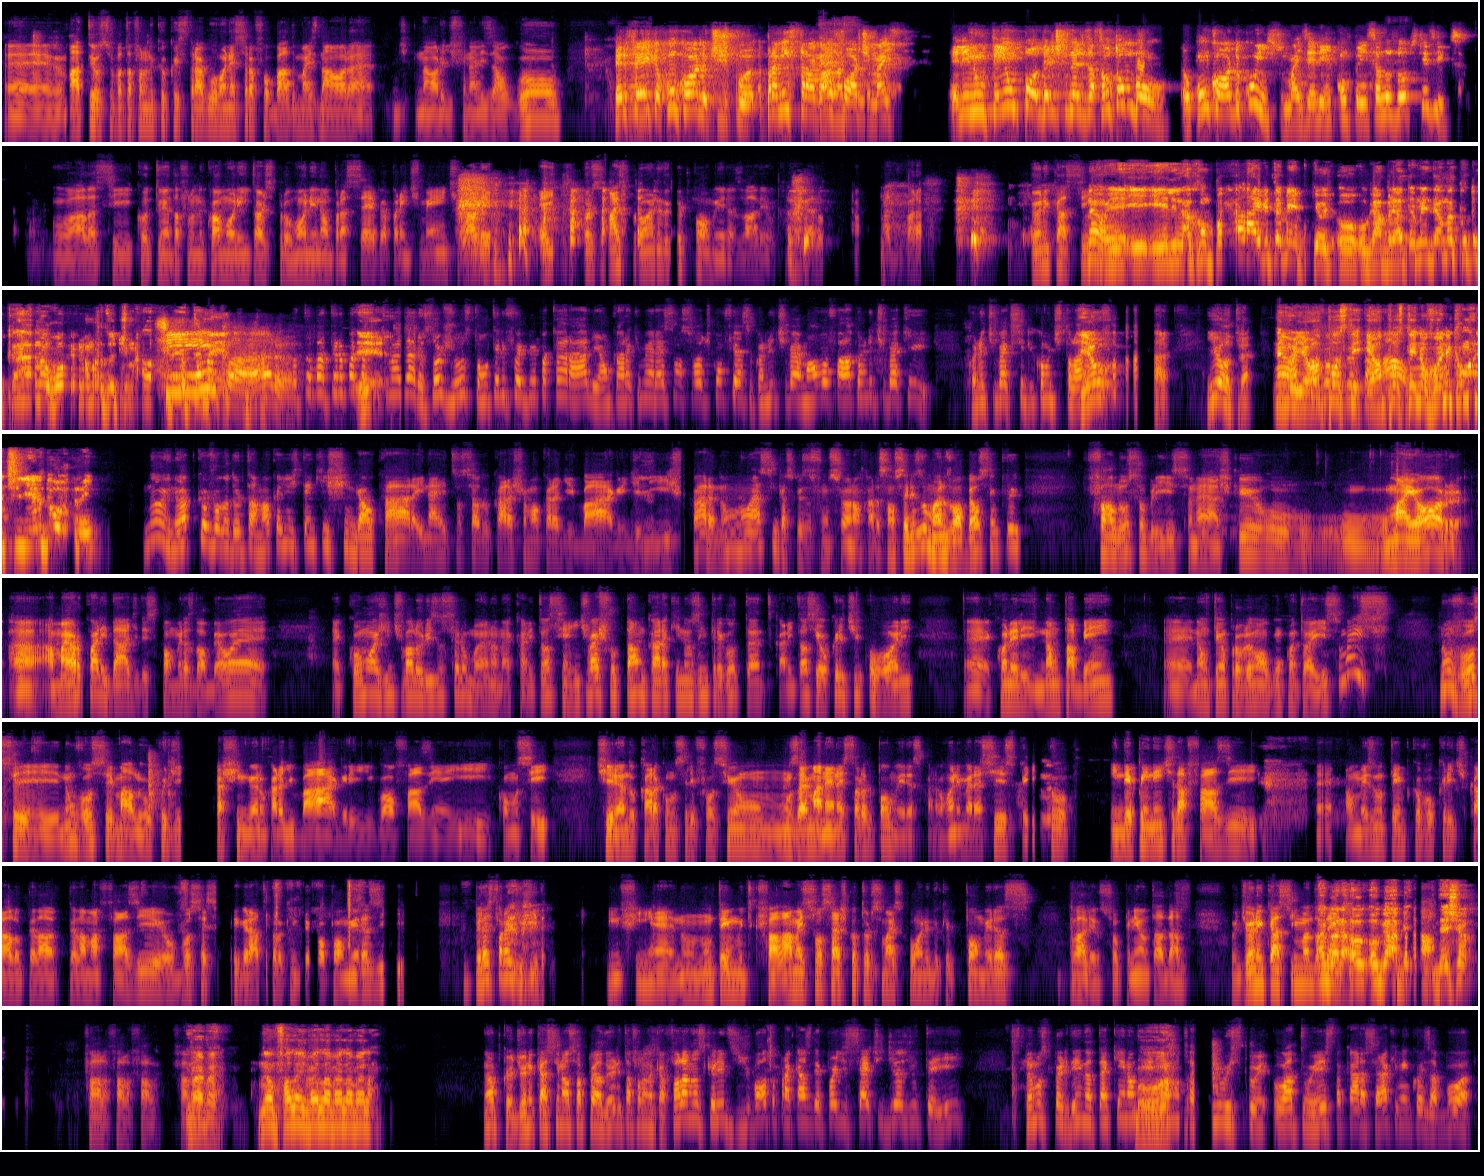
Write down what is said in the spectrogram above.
É, o Matheus Silva tá falando que o que estraga o Rony é ser afobado mais na hora de, na hora de finalizar o gol. Perfeito, é, eu concordo. Tipo, para mim estragar é forte, mas ele não tem um poder de finalização tão bom. Eu concordo com isso, mas ele recompensa nos outros quesitos. O Wallace Cotunha tá falando que o Amorim torce pro Rony e não pra CEP, aparentemente. Valeu. é torce mais pro Rony do que pro Palmeiras. Valeu, cara. Johnny Cassino. Não, e, e, ele não acompanha a live também, porque o, o, Gabriel também deu uma cutucada no Rony numas últimas lives. Sim, também. claro. Eu tô batendo pra cacete, e... mas, cara, eu sou justo. Ontem ele foi bem pra caralho. É um cara que merece nossa falta de confiança. Quando ele tiver mal, eu vou falar. Quando ele tiver que, quando ele tiver que seguir como titular, eu, eu vou falar, cara. E outra. Não, não é eu, apostei, tá eu apostei no Rony como artilheiro do ano, hein? Não, e não é porque o jogador tá mal que a gente tem que xingar o cara, ir na rede social do cara, chamar o cara de bagre, de lixo. Cara, não, não é assim que as coisas funcionam, cara. São seres humanos. O Abel sempre falou sobre isso, né? Acho que o, o, maior, a, a, maior qualidade desse Palmeiras do Abel é, é como a gente valoriza o ser humano, né, cara? Então, assim, a gente vai chutar um cara que nos entregou tanto, cara. Então, assim, eu critico o Rony é, quando ele não tá bem, é, não tenho problema algum quanto a isso, mas não vou ser, não vou ser maluco de ficar xingando o cara de bagre, igual fazem aí, como se tirando o cara como se ele fosse um, um Zé Mané na história do Palmeiras, cara. O Rony merece respeito independente da fase, é, ao mesmo tempo que eu vou criticá-lo pela, pela má fase, eu vou ser sempre grato pelo que entregou ao Palmeiras e, e pela história de vida. Enfim, é, não, não tem muito o que falar, mas se você acha que eu torço mais pro Rony do que pro Palmeiras, valeu, sua opinião tá dada. O Johnny Cassim mandou. Agora, 10... o, o Gabi, não. deixa eu. Fala, fala, fala. fala vai, vai. Não, fala aí, vai lá, vai lá, vai lá. Não, porque o Johnny Cassim, nosso apoiador, ele tá falando aqui. Fala, meus queridos, de volta para casa depois de sete dias de UTI. Estamos perdendo até quem não boa. queríamos aqui, o, o Atuesta. Cara, será que vem coisa boa?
